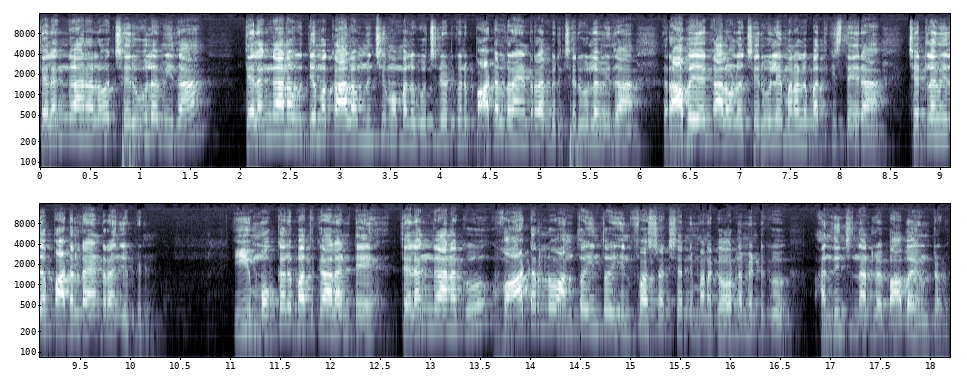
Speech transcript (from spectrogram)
తెలంగాణలో చెరువుల మీద తెలంగాణ ఉద్యమ కాలం నుంచి మమ్మల్ని కూర్చుని పాటలు రాయండిరా మీరు చెరువుల మీద. రాబోయే కాలంలో చెరువులే మనల్ని బతికిస్తేరా చెట్ల మీద పాటలు రాయండిరా అని చెప్పిండు. ఈ మొక్కలు బతకాలంటే తెలంగాణకు వాటర్లో అంతో ఇంతో ఇన్ఫ్రాస్ట్రక్చర్ని మన గవర్నమెంట్కు అందించిన దాంట్లో బాబాయ్ ఉంటాడు.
